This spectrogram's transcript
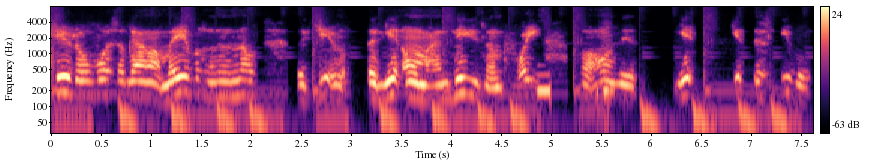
hear the voice of God. I'm able enough to get to get on my knees and pray for all this. Get get this evil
